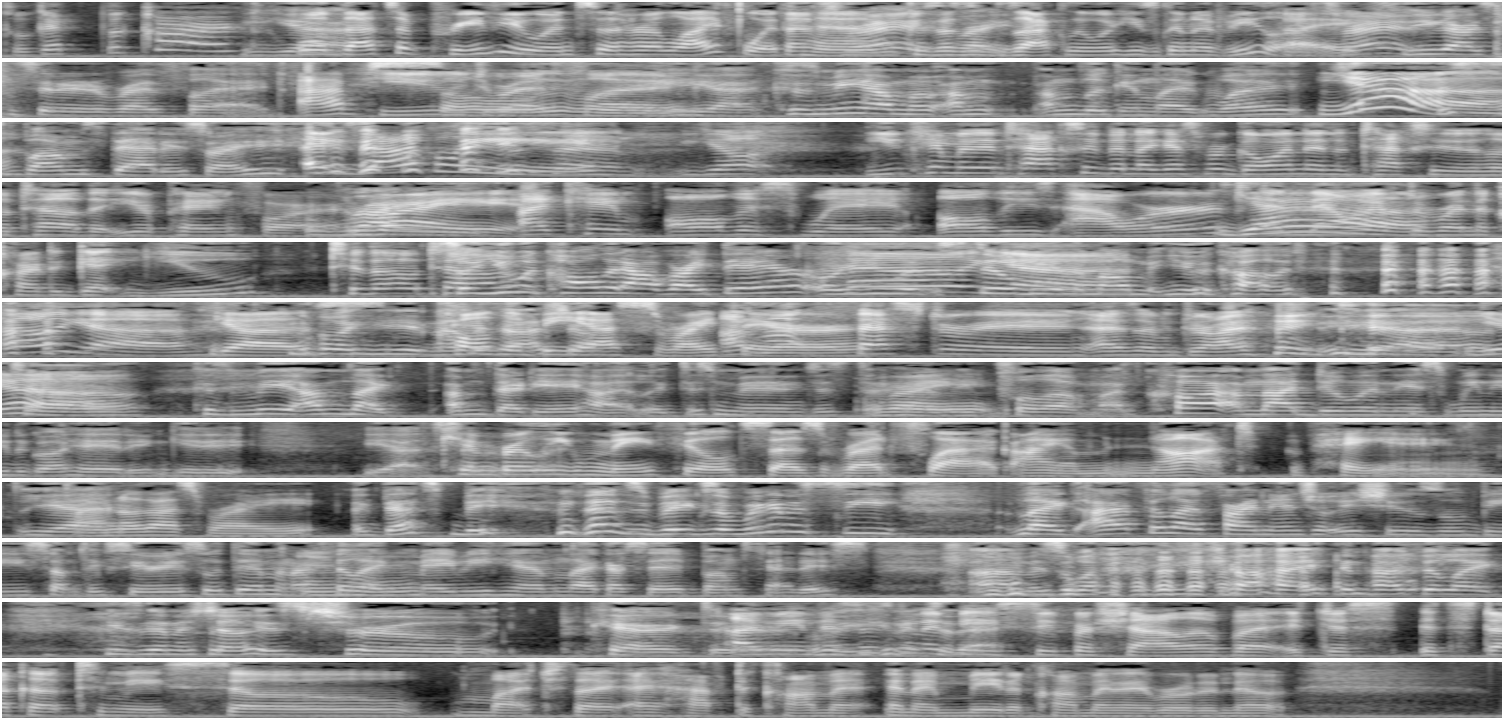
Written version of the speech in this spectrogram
Go get the car. yeah Well, that's a preview into her life with That's him right. because that's Right. exactly what he's going to be like. That's right. so you guys consider it a red flag Absolutely. red flag. yeah because me I'm, I'm i'm looking like what Yeah. this is bum status right exactly. Listen, y'all, you came in a taxi, then I guess we're going in a taxi to the hotel that you're paying for. right. I came all this way, all these hours, Yeah. and now I have to rent a car to get you to the hotel. so you would call it out right there or you would Hell still be in the moment you would call it hell yeah. Yes. No, you- Call the gotcha. BS right I'm there. not festering as I'm driving to Yeah. the hotel. Yeah. Because me, I'm like, I'm 38 high. Like, this man just to me Right. pull out my car. I'm not doing this. We need to go ahead and get it. Yeah. so Kimberly we're Mayfield says red flag. I am not paying. Yeah. I know that's right. Like, that's big. that's big. So we're going to see, like, I feel like financial issues will be something serious with him. And I feel Mm-hmm. like maybe him, like I said, bum status um, is what I got. And I feel like he's going to show his true character. I mean, this is going to into be that. super shallow, but it just it stuck out to me so much that I have to comment. And I made a comment. I wrote a note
